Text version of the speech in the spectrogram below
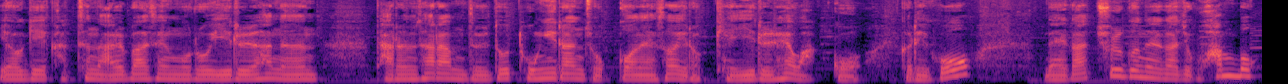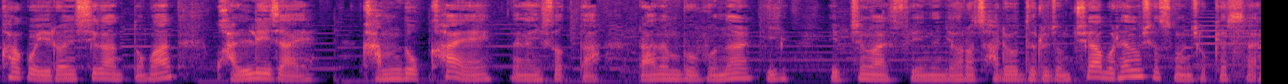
여기 같은 알바생으로 일을 하는 다른 사람들도 동일한 조건에서 이렇게 일을 해 왔고 그리고 내가 출근해가지고 환복하고 이런 시간 동안 관리자의 감독하에 내가 있었다라는 부분을 이- 입증할 수 있는 여러 자료들을 좀 취합을 해놓으셨으면 좋겠어요.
